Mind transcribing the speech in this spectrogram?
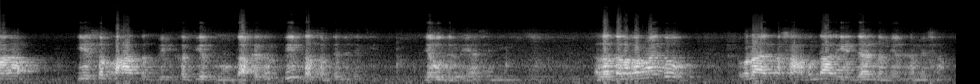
وارا اهي سڀ عادت به ختيت داخل آهن. دين ٿا سمجهن جيڪي يود ۾ الله تالا فرمائي ٿو الائي اسان هوندا جن ۾ آهن هميشه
